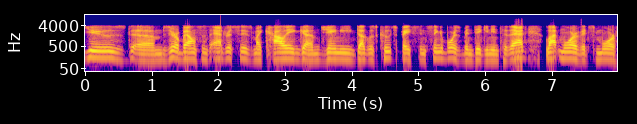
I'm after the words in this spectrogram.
used, um, zero balances addresses. My colleague um, Jamie Douglas Coutts, based in Singapore, has been digging into that. A lot more of it's more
